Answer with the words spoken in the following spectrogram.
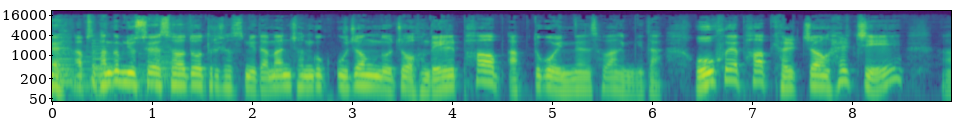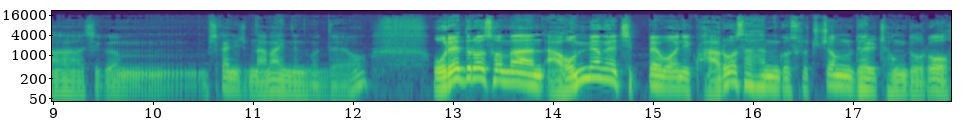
네, 앞서 방금 뉴스에서도 들으셨습니다만 전국 우정노조 내일 파업 앞두고 있는 상황입니다. 오후에 파업 결정할지 아, 지금 시간이 좀 남아 있는 건데요. 올해 들어서만 9명의 집배원이 과로사한 것으로 추정될 정도로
